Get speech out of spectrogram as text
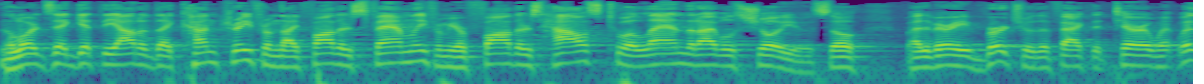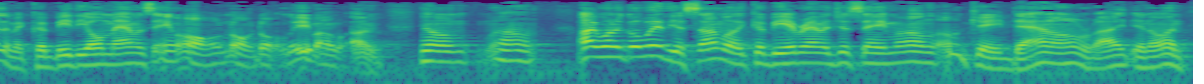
The Lord said, Get thee out of thy country, from thy father's family, from your father's house, to a land that I will show you. So, by the very virtue of the fact that Terah went with him, it could be the old man was saying, Oh, no, don't leave. I, I you know, well, I want to go with you, son. Well, it could be Abraham was just saying, Well, okay, dad, all right, you know, and,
